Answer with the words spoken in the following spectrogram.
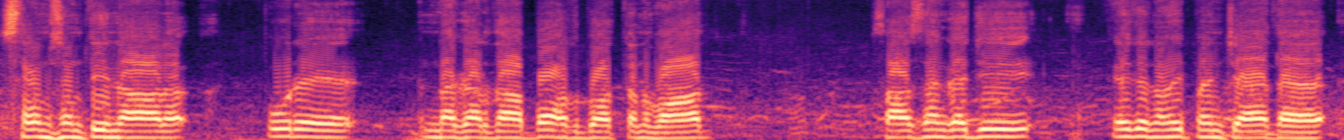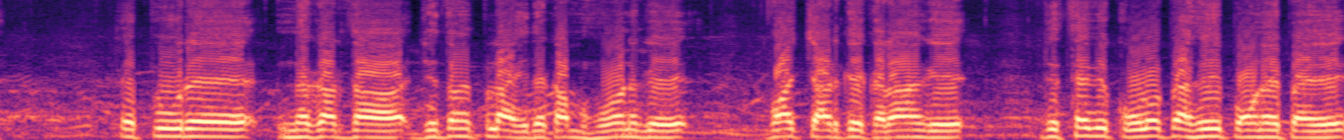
ਸਰਮਸੰਮਤੀ ਨਾਲ ਪੂਰੇ ਨਗਰ ਦਾ ਬਹੁਤ ਬਹੁਤ ਧੰਨਵਾਦ। ਸਾਧ ਸੰਗਤ ਜੀ, ਇਹ ਜੋ ਨਵੀਂ ਪੰਚਾਇਤ ਹੈ, ਇਹ ਪੂਰੇ ਨਗਰ ਦਾ ਜਿੱਦਾਂ ਵੀ ਭਲਾਈ ਦੇ ਕੰਮ ਹੋਣਗੇ, ਵੱਧ ਚੜ ਕੇ ਕਰਾਂਗੇ। ਜਿੱਥੇ ਵੀ ਕੋਲੋਂ ਪੈਸੇ ਪਾਉਣੇ ਪਏ,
